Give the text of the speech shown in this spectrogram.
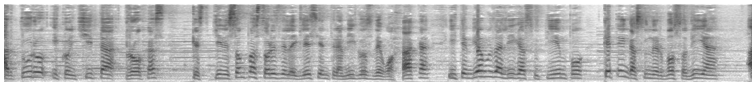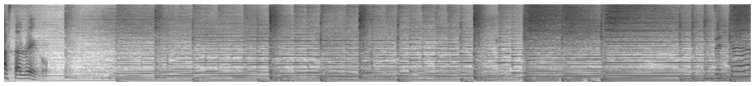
Arturo y Conchita Rojas, quienes son pastores de la Iglesia Entre Amigos de Oaxaca, y te enviamos la liga a su tiempo. Que tengas un hermoso día. Hasta luego. Betania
